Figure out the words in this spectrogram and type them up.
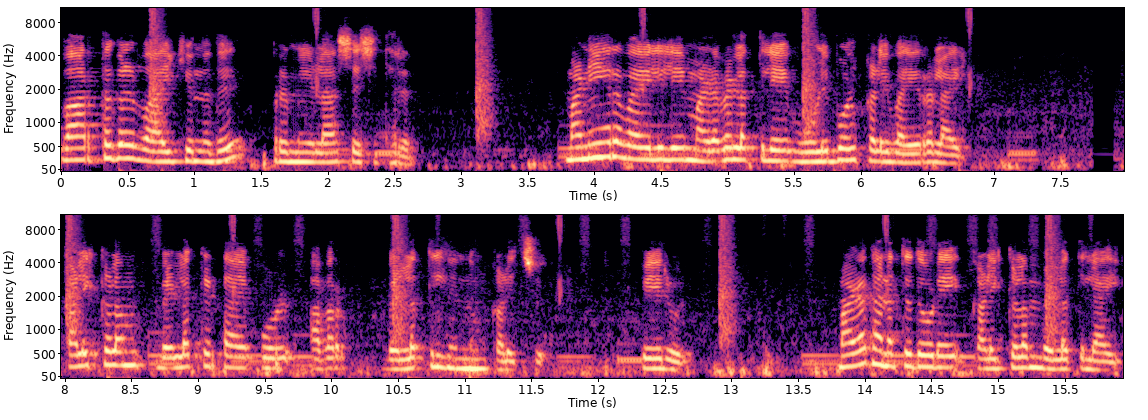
വാർത്തകൾ വായിക്കുന്നത് പ്രമീള ശശിധരൻ. മണിയറ വയലിലെ മഴവെള്ളത്തിലെ വോളിബോൾ കളി വൈറലായി. കളിക്കളം വെള്ളക്കെട്ടായപ്പോൾ അവർ വെള്ളത്തിൽ നിന്നും കളിച്ചു. പേരൂർ. മഴ കനത്തതോടെ കളിക്കളം വെള്ളത്തിലായി.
